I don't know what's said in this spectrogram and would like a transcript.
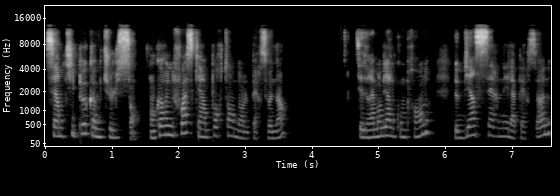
C'est un petit peu comme tu le sens. Encore une fois, ce qui est important dans le persona, c'est de vraiment bien le comprendre, de bien cerner la personne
